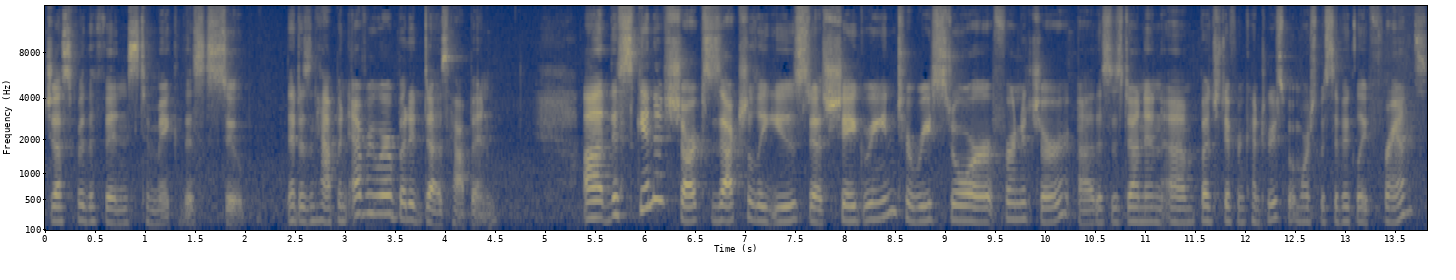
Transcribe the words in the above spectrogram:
just for the fins to make this soup. That doesn't happen everywhere, but it does happen. Uh, the skin of sharks is actually used as shagreen to restore furniture. Uh, this is done in a bunch of different countries, but more specifically France.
